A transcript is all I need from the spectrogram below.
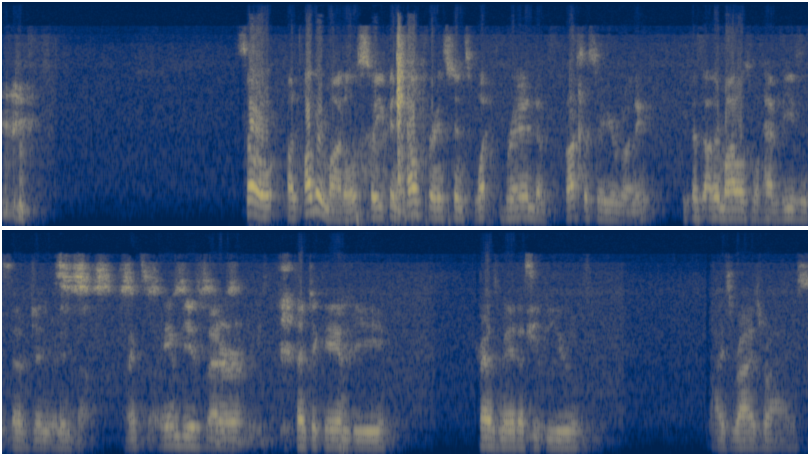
So on other models, so you can tell, for instance, what brand of processor you're running, because other models will have these instead of genuine Intel, right? So AMD is better, authentic AMD, Transmeta CPU, rise, rise, rise.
